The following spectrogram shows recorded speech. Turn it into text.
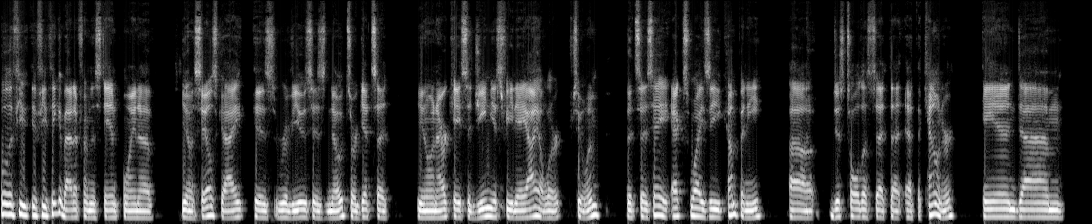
Well, if you if you think about it from the standpoint of you know, a sales guy is reviews his notes or gets a you know, in our case, a Genius Feed AI alert to him that says, "Hey, X Y Z company uh, just told us at the at the counter, and um,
